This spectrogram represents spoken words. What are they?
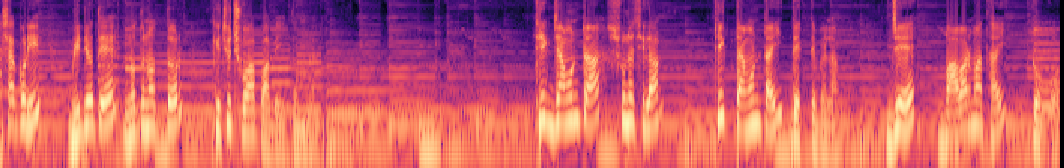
আশা করি ভিডিওতে নতুনত্বর কিছু ছোঁয়া পাবেই তোমরা। ঠিক যেমনটা শুনেছিলাম ঠিক তেমনটাই দেখতে পেলাম, যে বাবার মাথায় টোপর।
